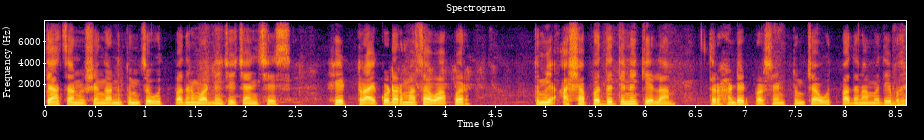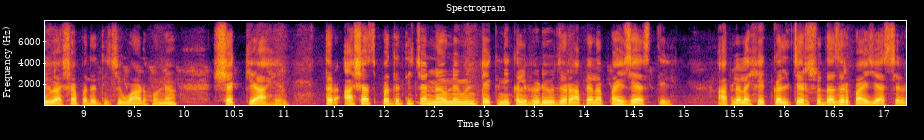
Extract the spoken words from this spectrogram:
त्याच अनुषंगानं तुमचं उत्पादन वाढण्याचे चान्सेस हे ट्रायकोडर्माचा वापर तुम्ही अशा पद्धतीनं केला तर हंड्रेड पर्सेंट तुमच्या उत्पादनामध्ये भरीव अशा पद्धतीची वाढ होणं शक्य आहे. तर अशाच पद्धतीच्या नवनवीन टेक्निकल व्हिडिओ जर आपल्याला पाहिजे असतील आपल्याला हे कल्चरसुद्धा जर पाहिजे असेल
